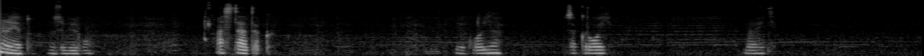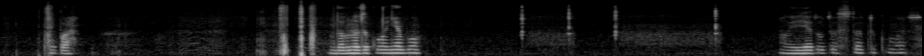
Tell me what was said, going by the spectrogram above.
Ну, эту заберу. Остаток. Прикольно. Закрой. Давайте. Опа. Давно такого не было. А я тут остаток у нас.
